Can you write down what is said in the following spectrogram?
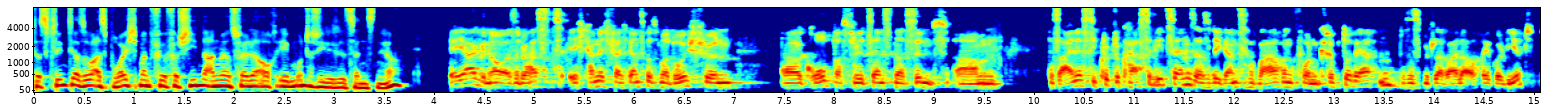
das klingt ja so, als bräuchte man für verschiedene Anwendungsfälle auch eben unterschiedliche Lizenzen, ja? Ja, ja, genau. Also du hast, ich kann dich vielleicht ganz kurz mal durchführen, äh, grob, was für Lizenzen das sind. Ähm, das eine ist die Crypto Custody Lizenz, also die ganze Verwahrung von Kryptowerten. Das ist mittlerweile auch reguliert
